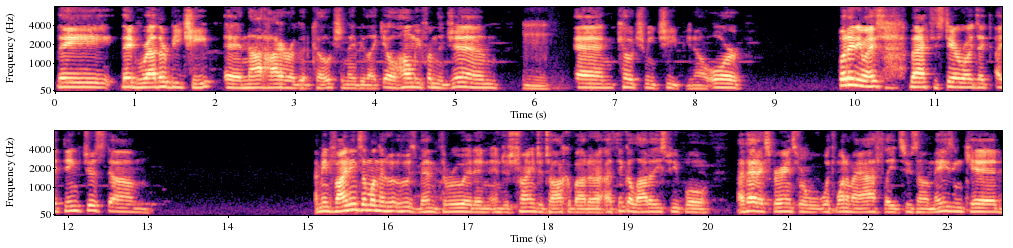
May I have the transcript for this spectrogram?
they they'd rather be cheap and not hire a good coach. And they'd be like yo homie from the gym mm. and coach me cheap you know or but anyways back to steroids. I, I think just um I mean, finding someone who, who's been through it and, and just trying to talk about it. I think a lot of these people, I've had experience where, with one of my athletes who's an amazing kid,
